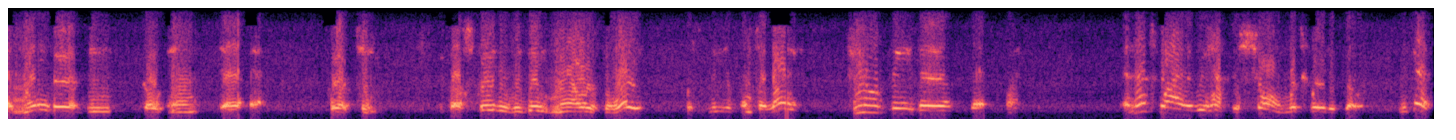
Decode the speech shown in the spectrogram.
and many there be go in thereat. 14. Because straight is the gate, narrow is the way, which leadeth unto life, few be there that find and that's why we have to show them which way to go. You get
